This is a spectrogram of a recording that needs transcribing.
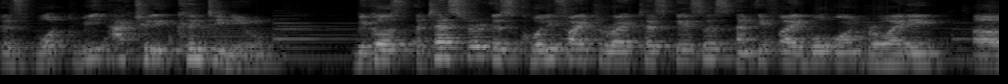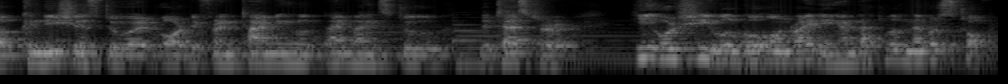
is what we actually continue because a tester is qualified to write test cases and if I go on providing uh, conditions to it or different timing timelines to the tester, he or she will go on writing and that will never stop.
